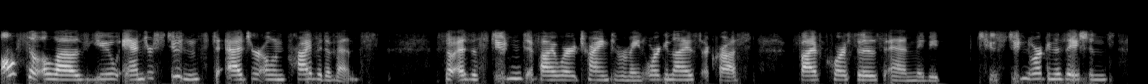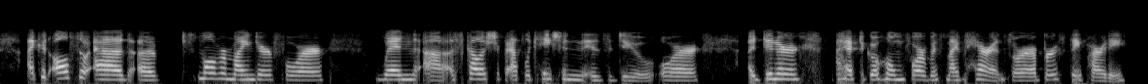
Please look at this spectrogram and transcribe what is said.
also allows you and your students to add your own private events. So as a student, if I were trying to remain organized across five courses and maybe two student organizations, I could also add a small reminder for when uh, a scholarship application is due or a dinner I have to go home for with my parents or a birthday party.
